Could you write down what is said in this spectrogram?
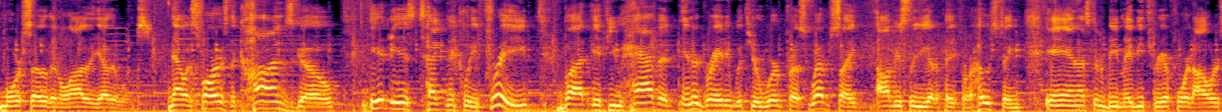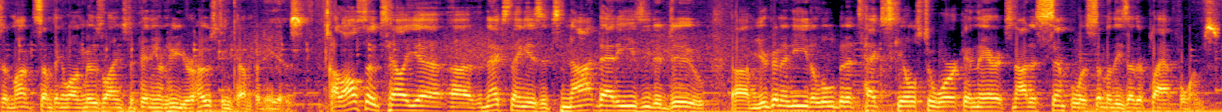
more so than a lot of the other ones. Now as far as the cons go it is technically technically free but if you have it integrated with your WordPress website obviously you got to pay for hosting and that's going to be maybe three or four dollars a month something along those lines depending on who your hosting company is. I'll also tell you uh, the next thing is it's not that easy to do. Um, you're going to need a little bit of tech skills to work in there. It's not as simple as some of these other platforms.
